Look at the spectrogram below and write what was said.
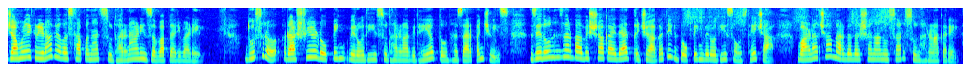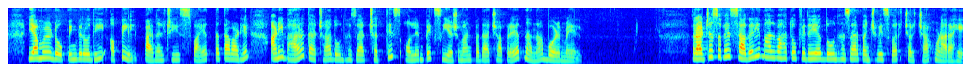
ज्यामुळे क्रीडा व्यवस्थापनात सुधारणा आणि जबाबदारी वाढेल. दुसरं राष्ट्रीय डोपिंग विरोधी सुधारणा विधेयक दोन हजार पंचवीस जे दोन हजार बावीसच्या कायद्यात जागतिक डोपिंग विरोधी संस्थेच्या वाडाच्या मार्गदर्शनानुसार सुधारणा करेल. यामुळे डोपिंग विरोधी अपील पॅनलची स्वायत्तता वाढेल आणि भारताच्या दोन हजार छत्तीस ऑलिम्पिक्स यजमानपदाच्या प्रयत्नांना बळ मिळेल. राज्यसभेत सागरी मालवाहतूक विधेयक दोन हजार पंचवीसवर चर्चा होणार आहे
